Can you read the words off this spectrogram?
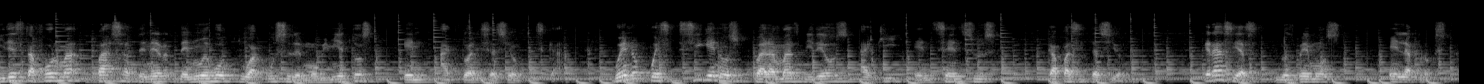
Y de esta forma vas a tener de nuevo tu acuse de movimientos en actualización fiscal. Bueno, pues síguenos para más videos aquí en Census Capacitación. Gracias, nos vemos en la próxima.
